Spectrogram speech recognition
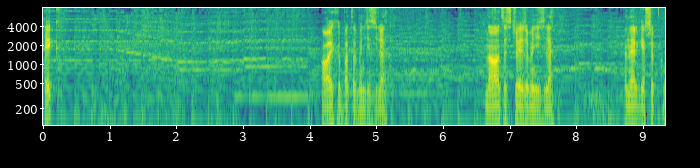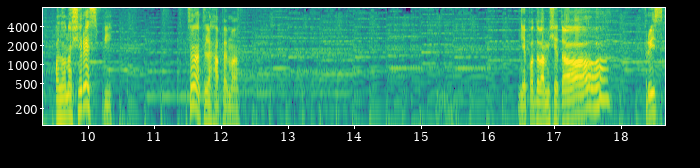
Pyk. Oj, chyba to będzie źle. No, coś czuję, że będzie źle. Energia szybko. Ale ona się respi. Co na tyle HP ma? Nie podoba mi się to. Frisk.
